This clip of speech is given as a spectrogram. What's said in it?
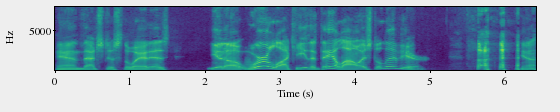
And that's just the way it is. You know, we're lucky that they allow us to live here. yeah.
